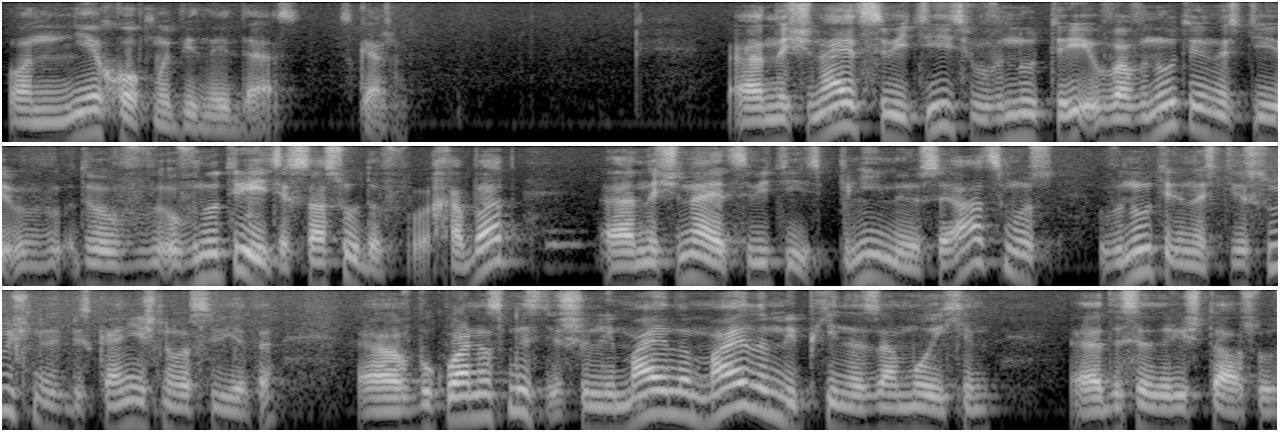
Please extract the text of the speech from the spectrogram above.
он не Хохмабин Дас, скажем. А начинает светить внутри, во внутренности, внутри этих сосудов Хабад, а начинает светить пнимиус и ацмус, внутренность и сущность бесконечного света – в буквальном смысле, шили майла майла мипхина за мойхин, э, деседер иштал, что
